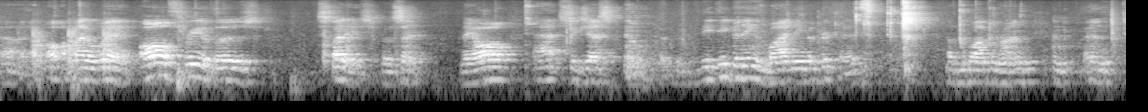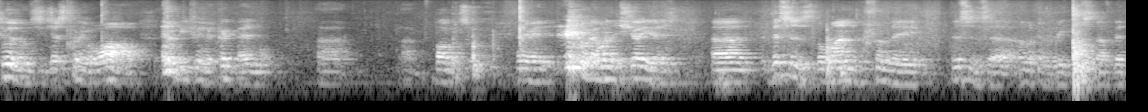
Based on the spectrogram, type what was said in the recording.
uh, oh, by the way, all three of those studies were the same. They all uh, suggest the deepening and widening the creek beds of McLaughlin Run, and, and two of them suggest putting a wall between the creek bed and uh, uh. Anyway, what I wanted to show you is, uh, this is the one from the, this is, uh, I'm not gonna read this stuff, but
